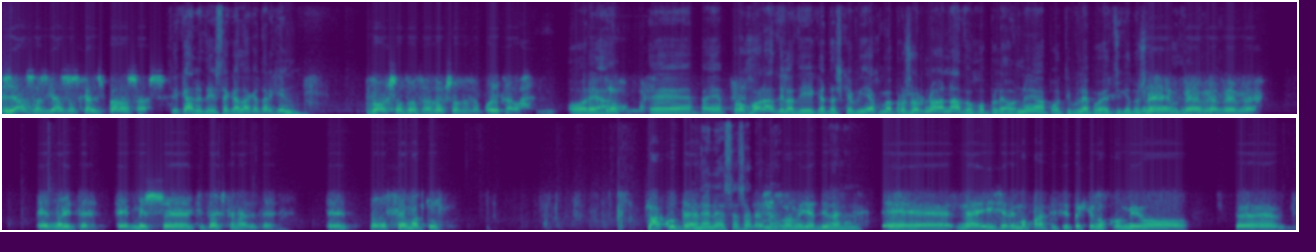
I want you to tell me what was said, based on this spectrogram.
Γεια σας, γεια σας, καλησπέρα σας. Τι κάνετε, είστε καλά καταρχήν; Δόξα τω Θεώ, δόξα τω Θεώ, πολύ καλά. Ωραία. Τρέχουμε. Ε, ε, προχωρά δηλαδή η κατασκευή. Έχουμε προσωρινό ανάδοχο πλέον, ε, από ό,τι βλέπω έτσι και το Ναι, σχετικό. βέβαια, βέβαια. Εννοείται. Εμείς, ε, κοιτάξτε να δείτε, ε, το θέμα του... Μ' ακούτε; Ναι, ναι, σας ακούμε. συγγνώμη γιατί Ναι, ναι. ναι. Ε, ναι, είχε δημοπρατηθεί το κοινοκομείο ε,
